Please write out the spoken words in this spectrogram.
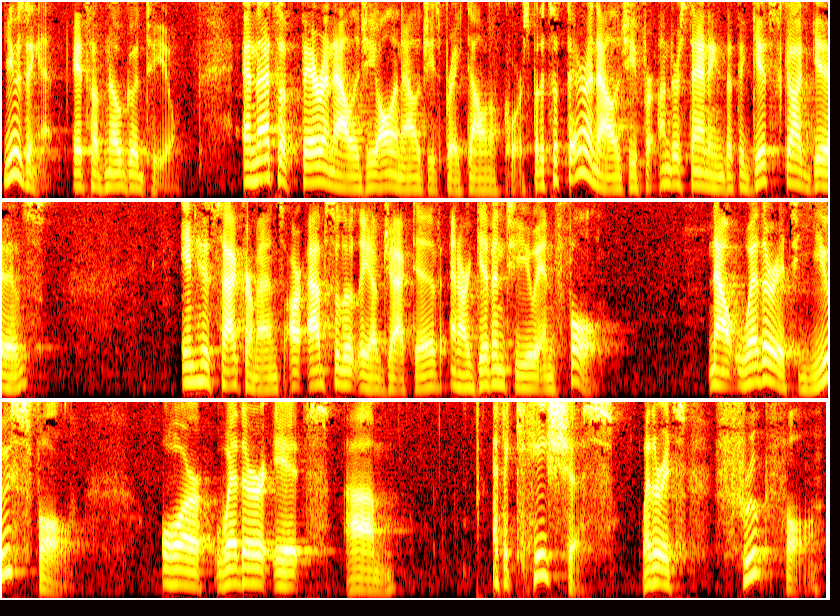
using it. It's of no good to you. And that's a fair analogy. All analogies break down, of course, but it's a fair analogy for understanding that the gifts God gives in his sacraments are absolutely objective and are given to you in full. Now, whether it's useful or whether it's um, efficacious, whether it's fruitful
